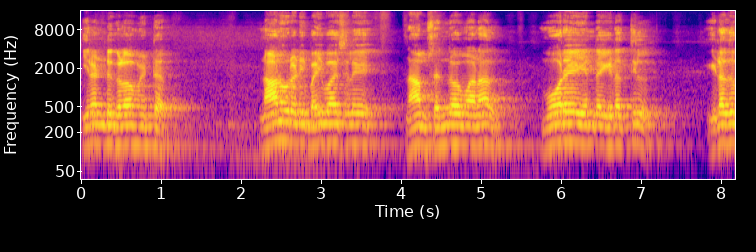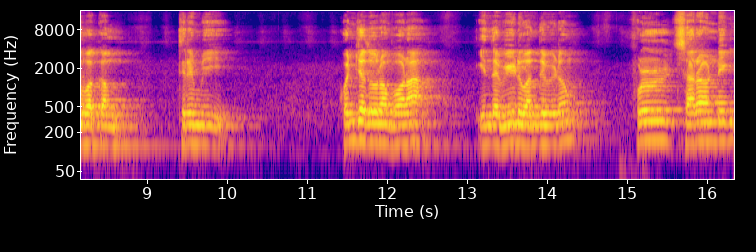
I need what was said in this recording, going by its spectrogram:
இரண்டு கிலோமீட்டர். நானூறு அடி பைபாஸிலே நாம் சென்றோமானால் மோரே என்ற இடத்தில் இடது பக்கம் திரும்பி கொஞ்ச தூரம் போனால் இந்த வீடு வந்துவிடும். ஃபுல் சரௌண்டிங்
